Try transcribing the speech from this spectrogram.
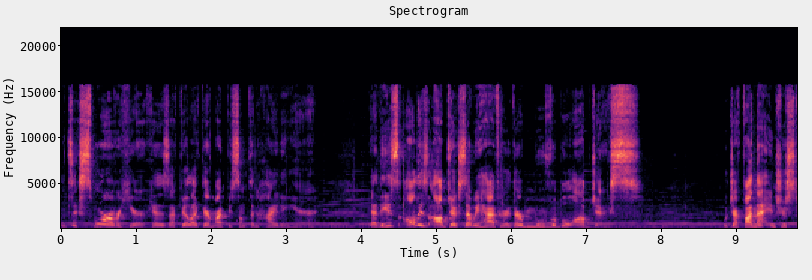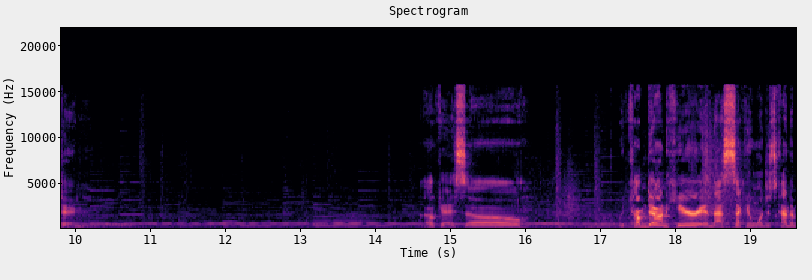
Let's explore over here, because I feel like there might be something hiding here. Yeah, these all these objects that we have here, they're movable objects. which I find that interesting. Okay, so we come down here and that second one just kind of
